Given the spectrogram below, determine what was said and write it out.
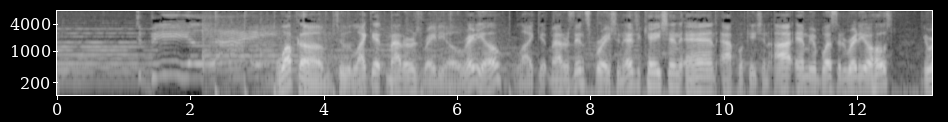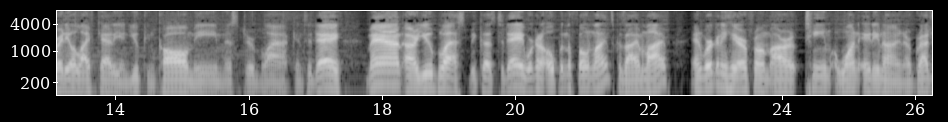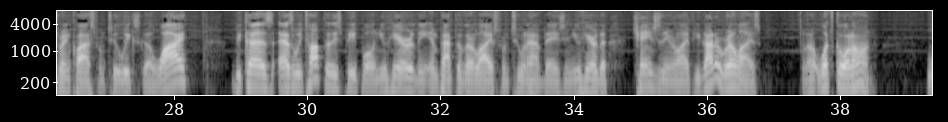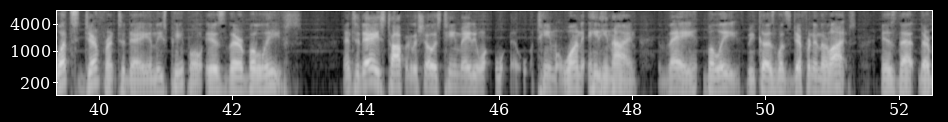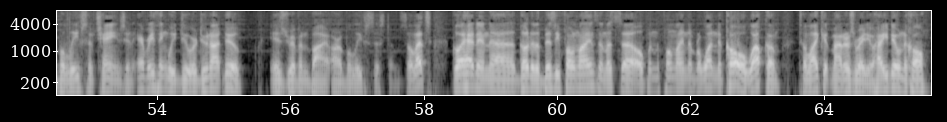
to be alive. Welcome to Like It Matters Radio. Radio, like it matters, inspiration, education, and application. I am your blessed radio host, your radio life caddy, and you can call me Mr. Black. And today, man, are you blessed? Because today we're going to open the phone lines because I am live. And we're going to hear from our team 189, our graduating class from two weeks ago. Why? because as we talk to these people and you hear the impact of their lives from two and a half days and you hear the changes in your life, you got to realize uh, what's going on. What's different today in these people is their beliefs. And today's topic of the show is Team 81, Team 189. They believe because what's different in their lives is that their beliefs have changed, and everything we do or do not do is driven by our belief system. So let's go ahead and uh, go to the busy phone lines, and let's uh, open the phone line number one. Nicole, welcome to Like It Matters Radio. How you doing, Nicole?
